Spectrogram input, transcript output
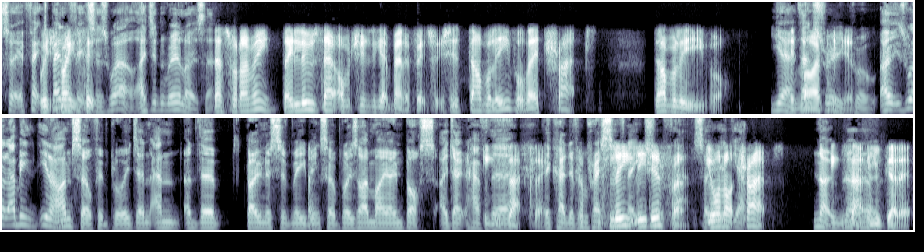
So it affects benefits it, as well. I didn't realise that. That's what I mean. They lose their opportunity to get benefits, which is double evil. They're trapped doubly evil. Yeah, that's really cool. Uh, well, I mean, you know, I'm self-employed, and, and the bonus of me being self-employed is I'm my own boss. I don't have the, exactly. the kind of completely oppressive different. So, You're not yeah. trapped. No, exactly. No, no. You get it.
